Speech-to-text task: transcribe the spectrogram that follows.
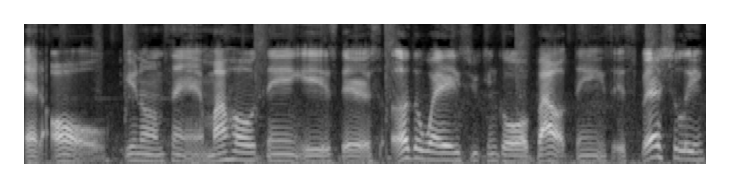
at all. You know what I'm saying? My whole thing is there's other ways you can go about things, especially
